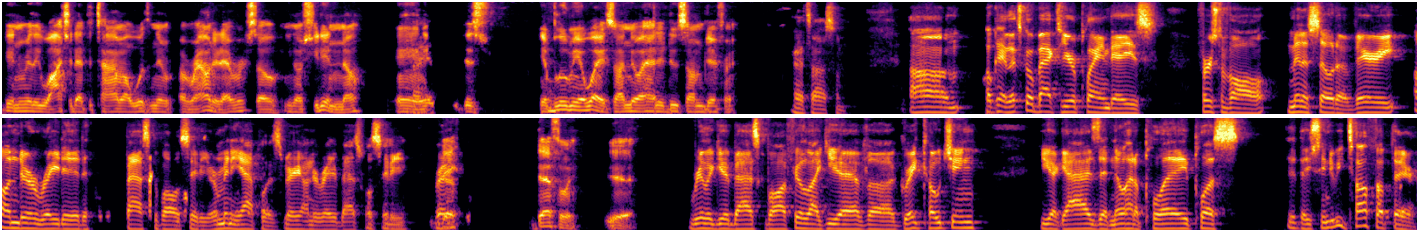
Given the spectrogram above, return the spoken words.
didn't really watch it at the time. I wasn't around it ever, so you know she didn't know, and right. it just it blew me away. So I knew I had to do something different. That's awesome. Um, okay, let's go back to your playing days. First of all, Minnesota, very underrated basketball city, or Minneapolis, very underrated basketball city, right? Definitely, Definitely. yeah. Really good basketball. I feel like you have uh, great coaching. You got guys that know how to play. Plus, they seem to be tough up there.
